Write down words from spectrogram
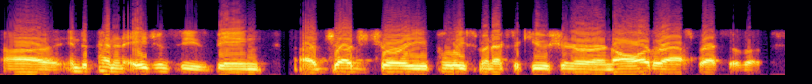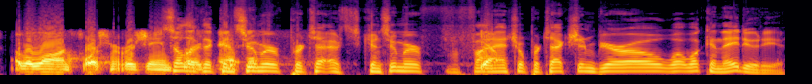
Uh, independent agencies being uh, judge, jury, policeman, executioner, and all other aspects of a of a law enforcement regime. So, like the example. Consumer Prote- Consumer Financial Protection Bureau, what what can they do to you?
